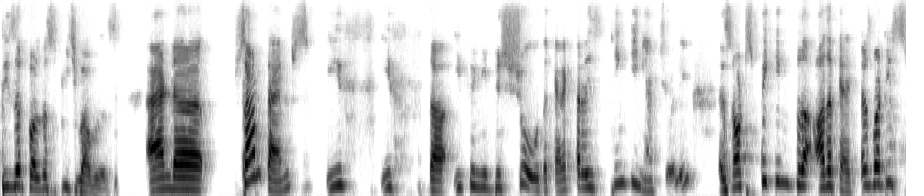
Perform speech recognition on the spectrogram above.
these are called the speech bubbles and uh, sometimes if if the if you need to show the character is thinking actually is not speaking to the other characters but is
